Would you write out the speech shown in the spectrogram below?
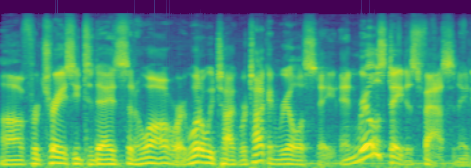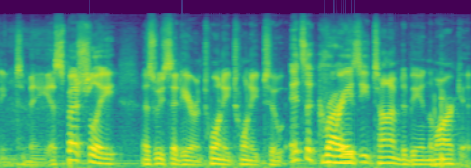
uh, for Tracy today. I said, well, all right, what are we talking? We're talking real estate, and real estate is fascinating to me, especially as we sit here in 2022. It's a crazy right. time to be in the market.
